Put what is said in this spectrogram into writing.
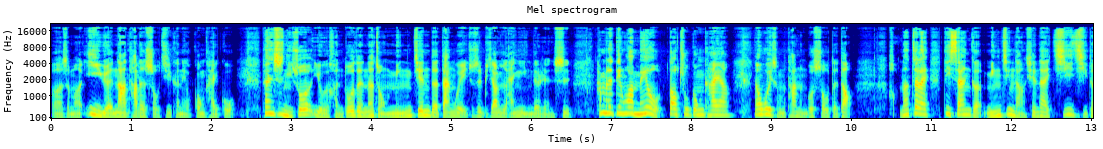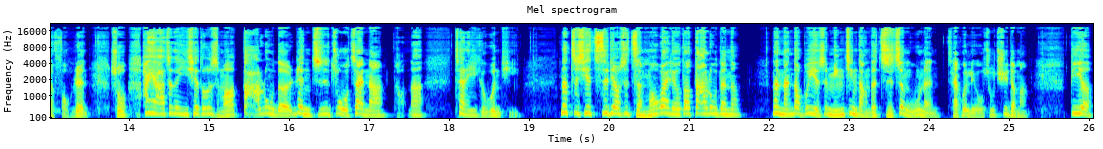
呃什么议员呐、啊，他的手机可能有公开过，但是你说有很多的那种民间的单位，就是比较蓝营的人士，他们的电话没有到处公开啊，那为什么他能够搜得到？好，那再来第三个，民进党现在积极的否认说，哎呀，这个一切都是什么大陆的认知作战呐、啊。好，那再来一个问题。那这些资料是怎么外流到大陆的呢？那难道不也是民进党的执政无能才会流出去的吗？第二，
